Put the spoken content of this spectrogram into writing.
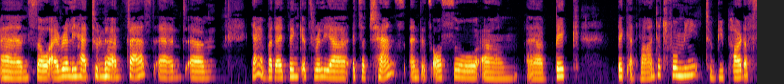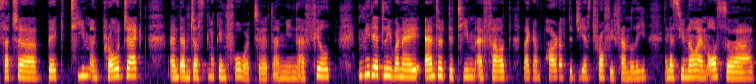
and so I really had to learn fast. And um, yeah, but I think it's really a it's a chance, and it's also um, a big big advantage for me to be part of such a big team and project. And I'm just looking forward to it. I mean, I feel immediately when I entered the team, I felt like I'm part of the GS Trophy family. And as you know, I'm also a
